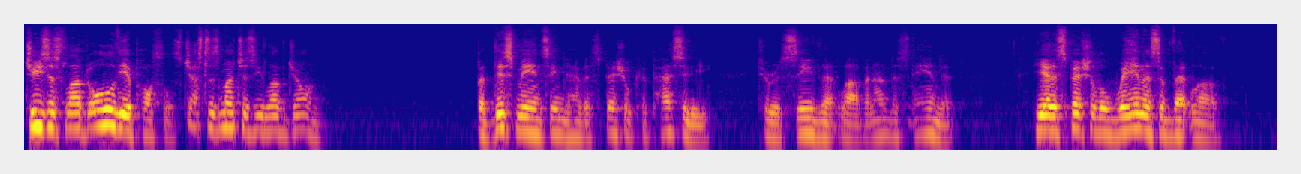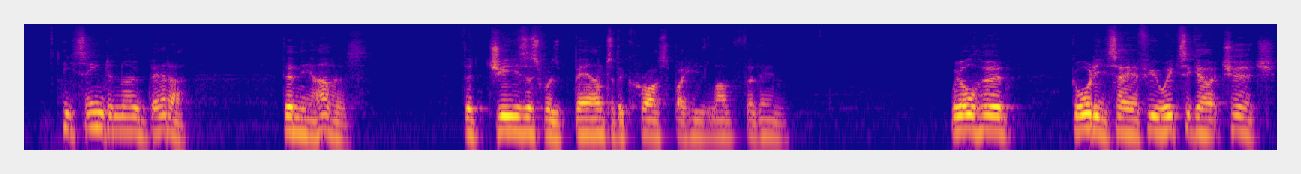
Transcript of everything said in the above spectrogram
Jesus loved all of the apostles just as much as he loved John. But this man seemed to have a special capacity to receive that love and understand it. He had a special awareness of that love. He seemed to know better than the others that Jesus was bound to the cross by his love for them. We all heard Gordy say a few weeks ago at church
